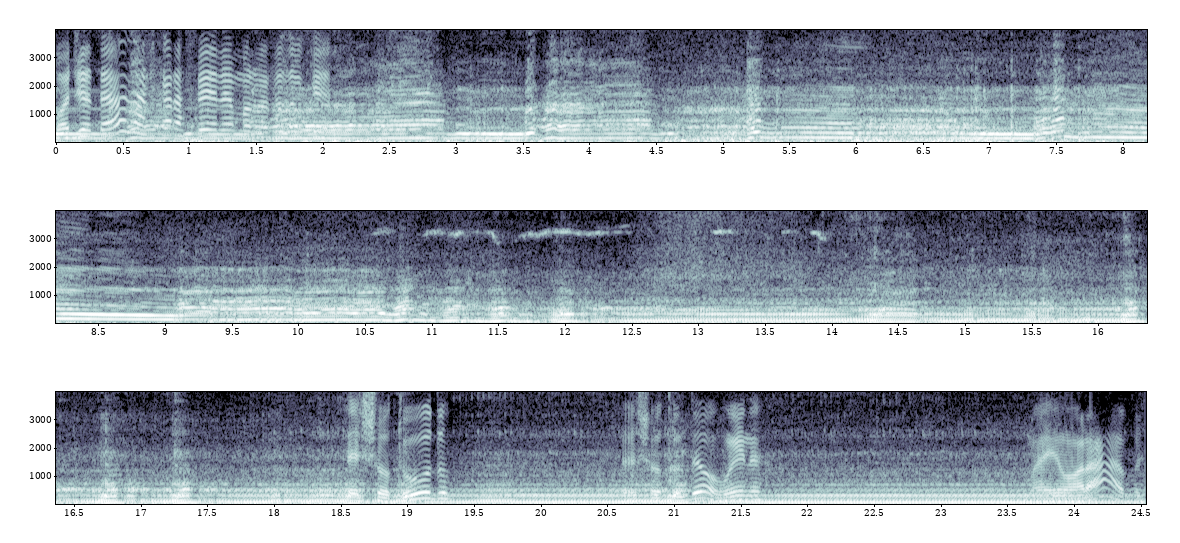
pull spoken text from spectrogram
Pode até olhar de cara feia, né, mano? Vai fazer o quê? Fechou tudo. Fechou tudo, deu ruim, né? Mas uma hora abre.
